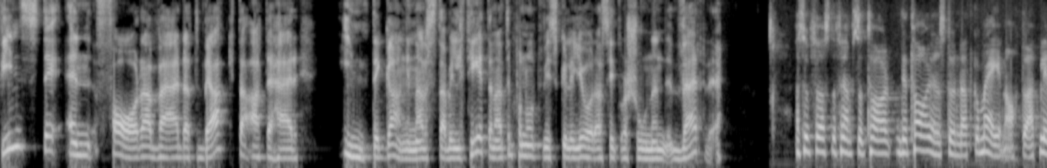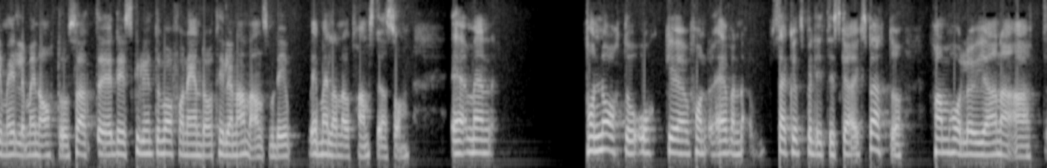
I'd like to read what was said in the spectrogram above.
Finns det en fara värd att beakta att det här inte gagnar stabiliteten, att det på något vis skulle göra situationen värre? Alltså först och främst så tar det tar ju en stund att gå med i NATO, att bli medlem i NATO. Så att eh, det skulle inte vara från en dag till en annan som det emellanåt framställs som. Eh, men från NATO och eh, från även säkerhetspolitiska experter framhåller ju gärna att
